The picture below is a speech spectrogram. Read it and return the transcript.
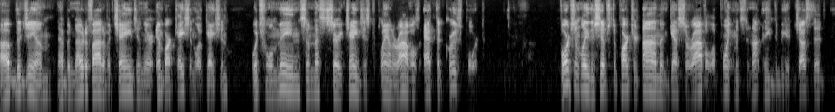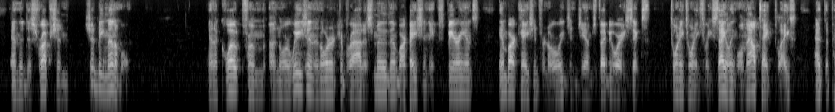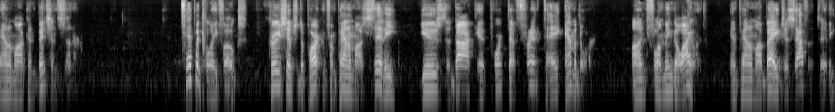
of the Gem have been notified of a change in their embarkation location, which will mean some necessary changes to plan arrivals at the cruise port. Fortunately, the ship's departure time and guests' arrival appointments do not need to be adjusted, and the disruption should be minimal. And a quote from a Norwegian in order to provide a smooth embarkation experience, embarkation for Norwegian Gem's February 6, 2023 sailing will now take place at the Panama Convention Center. Typically, folks, cruise ships departing from Panama City use the dock at Puerto Fuerte Amador on Flamingo Island in Panama Bay, just south of the city.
